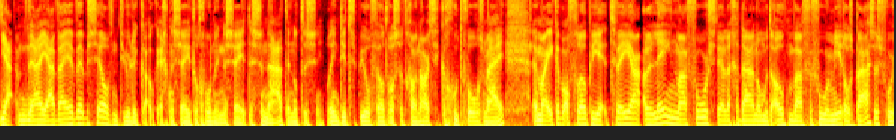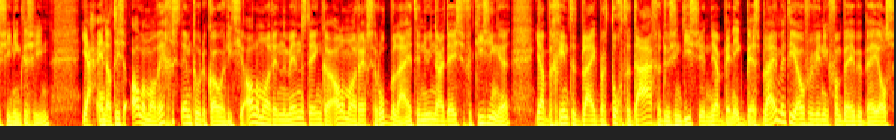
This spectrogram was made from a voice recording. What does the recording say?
Ja, nou ja, wij, hebben zelf natuurlijk ook echt een zetel gewonnen in de, Senaat. En dat is, in dit speelveld was het gewoon hartstikke goed volgens mij. Maar ik heb afgelopen twee jaar alleen maar voorstellen gedaan om het openbaar vervoer meer als basisvoorziening te zien. Ja, en dat is allemaal weggestemd door de coalitie. Allemaal rendementsdenken, allemaal rechtsrotbeleid. En nu naar deze verkiezingen ja, begint het blijkbaar toch te dagen. Dus in die zin ja, ben ik best blij met die overwinning van BBB. Als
